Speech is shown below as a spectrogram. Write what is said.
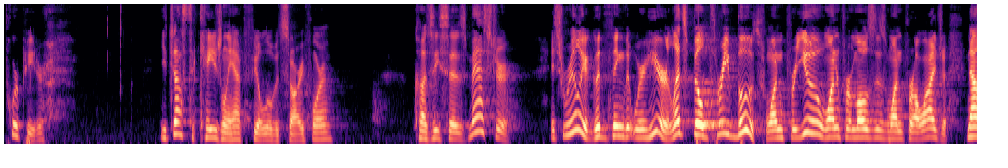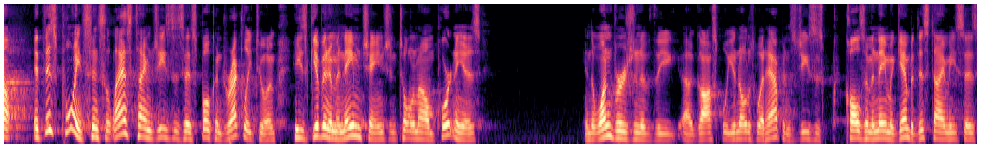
Poor Peter you just occasionally have to feel a little bit sorry for him. Because he says, Master, it's really a good thing that we're here. Let's build three booths one for you, one for Moses, one for Elijah. Now, at this point, since the last time Jesus has spoken directly to him, he's given him a name change and told him how important he is. In the one version of the uh, gospel, you notice what happens. Jesus calls him a name again, but this time he says,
